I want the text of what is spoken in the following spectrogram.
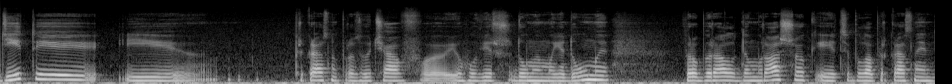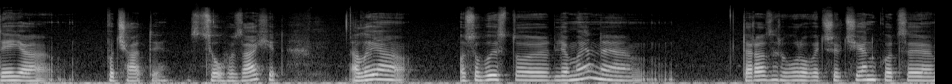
діти, і прекрасно прозвучав е, його вірш Думи мої думи. Пробирали до мурашок, і це була прекрасна ідея почати з цього захід. Але особисто для мене Тарас Григорович Шевченко це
